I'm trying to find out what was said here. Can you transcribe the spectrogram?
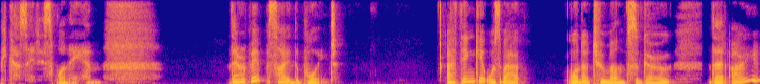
because it is 1 a.m., they're a bit beside the point. I think it was about one or two months ago that I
